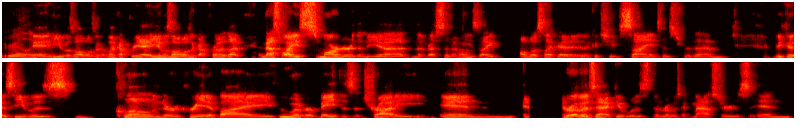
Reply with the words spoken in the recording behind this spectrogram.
Really? And he was almost like, like a yeah, he was almost like a prototype, and that's why he's smarter than the uh, than the rest of them. He's like almost like a like a chief scientist for them because he was cloned or created by whoever made the Zentradi. In, in Robotech, it was the Robotech Masters. In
